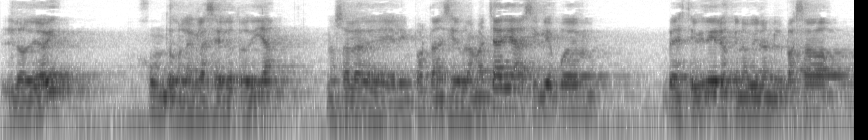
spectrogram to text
Lo de hoy, junto con la clase del otro día, nos habla de la importancia de Brahmacharya, así que pueden ver este video los que no vieron el pasado,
